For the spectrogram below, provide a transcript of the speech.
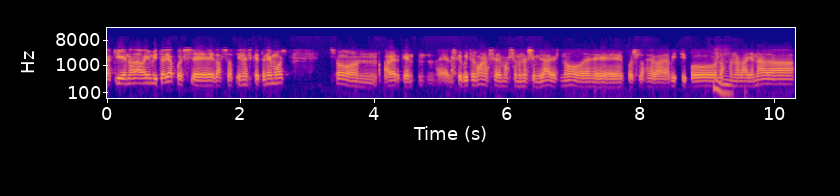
aquí en Álava y en Vitoria, pues eh, las opciones que tenemos son, a ver, que eh, los circuitos van a ser más o menos similares, ¿no? Eh, pues la, la bici por la zona de la llanada,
